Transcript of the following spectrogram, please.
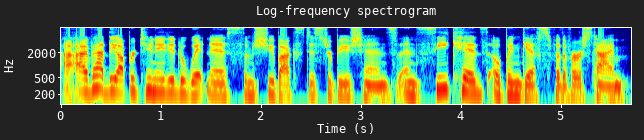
I've had the opportunity to witness some shoebox distributions and see kids open gifts for the first time.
